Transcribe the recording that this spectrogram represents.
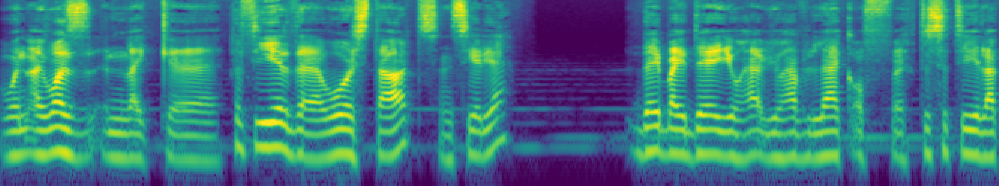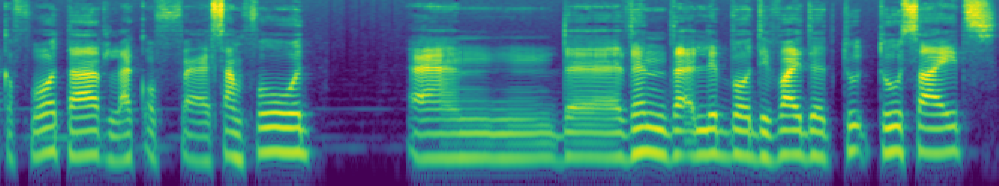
when I was in like uh, fifth year, the war starts in Syria. Day by day, you have you have lack of electricity, lack of water, lack of uh, some food, and uh, then the Aleppo divided two two sides.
